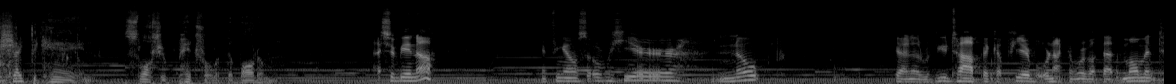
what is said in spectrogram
Shake the can, slosh of petrol at the bottom. That should be enough. Anything else over here? Nope. Got another review topic up here, but we're not going to worry about that at the moment.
